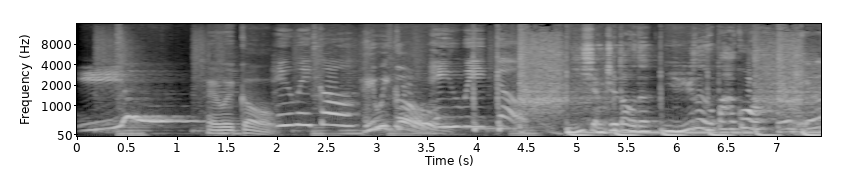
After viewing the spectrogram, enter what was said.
Here we go. Here we go. Here we go. Here we go. 你想知道的娱乐八卦，如果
